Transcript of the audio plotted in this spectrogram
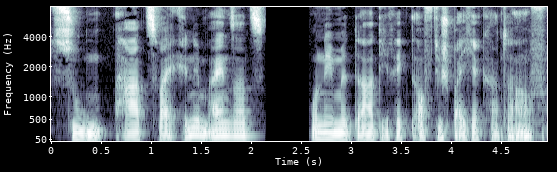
Zoom H2N im Einsatz und nehme da direkt auf die Speicherkarte auf.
